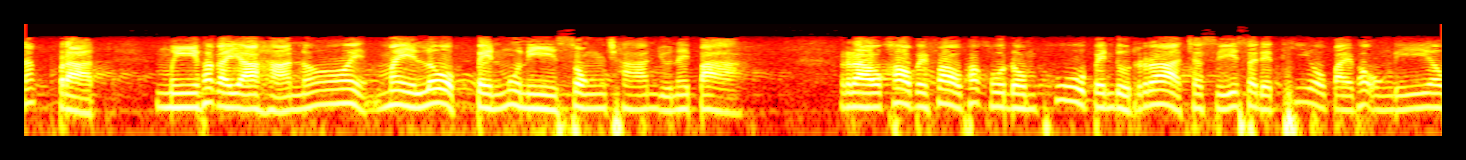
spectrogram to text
นักปราด มีพระกายาหารน้อย ไม่โลภเป็นมุนีทรงฌานอยู่ในป่า เราเข้าไปเฝ้าพระโคดมผู้เป็นดุจราชสีเสด็จเที่ยวไปพระองค์เดียว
